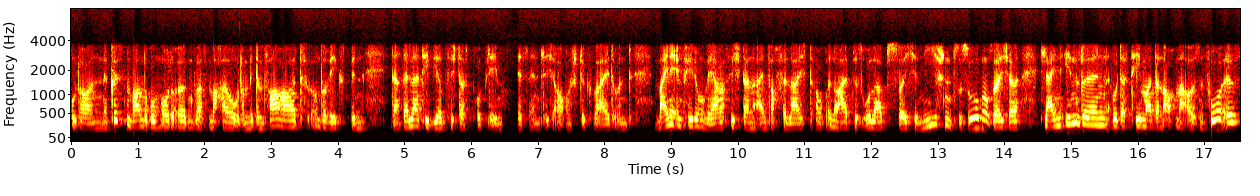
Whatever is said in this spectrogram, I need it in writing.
oder eine Küstenwanderung oder irgendwas mache oder mit dem Fahrrad unterwegs bin, dann relativiert sich das Problem letztendlich auch ein Stück weit. Und meine Empfehlung wäre, sich dann einfach vielleicht auch innerhalb des Urlaubs solche Nischen zu suchen, solche kleinen Inseln, wo das Thema dann auch mal außen vor ist,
